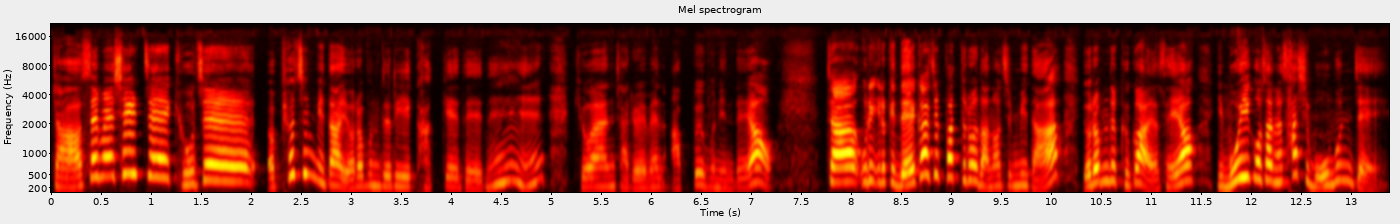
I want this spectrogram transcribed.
자, 쌤의 실제 교재 어, 표지입니다. 여러분들이 갖게 되는 교환 자료의 맨 앞부분인데요. 자, 우리 이렇게 네 가지 파트로 나눠집니다. 여러분들 그거 아세요? 이 모의고사는 45문제.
